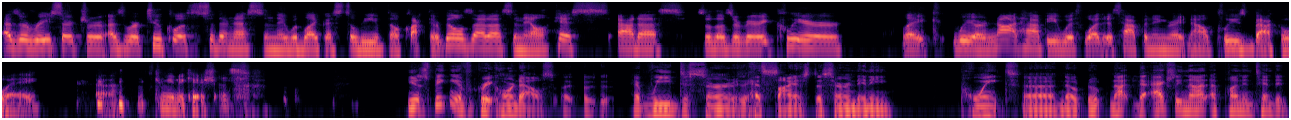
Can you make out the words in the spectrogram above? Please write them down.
as a researcher as we're too close to their nest and they would like us to leave they'll clack their bills at us and they'll hiss at us so those are very clear like we are not happy with what is happening right now please back away uh, communications You know, speaking of great horned owls, uh, uh, have we discerned, or has science discerned any point? Uh, no, no, not actually, not a pun intended.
